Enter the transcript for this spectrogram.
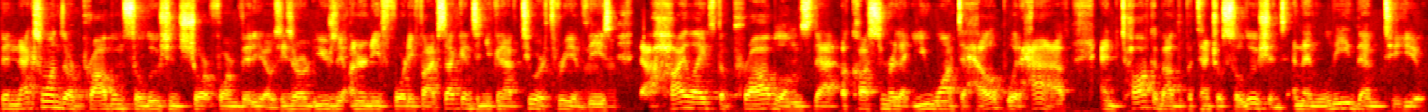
The next ones are problem solution short form videos. These are usually underneath 45 seconds, and you can have two or three of these mm-hmm. that highlights the problems that a customer that you want to help would have and talk about the potential solutions and then lead them to you.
